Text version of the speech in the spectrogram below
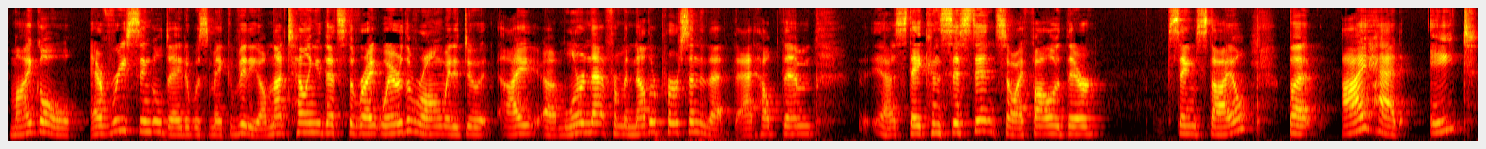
my goal every single day to was make a video. I'm not telling you that's the right way or the wrong way to do it. I um, learned that from another person that that helped them uh, stay consistent. So I followed their same style. But I had eight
